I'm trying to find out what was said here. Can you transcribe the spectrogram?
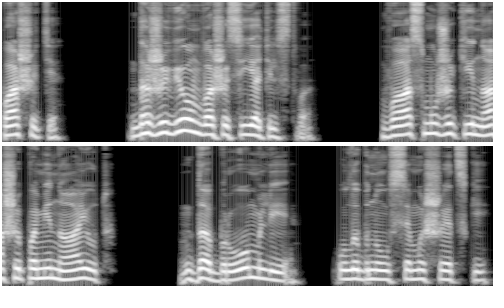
Пашете? Да живем, ваше сиятельство. Вас, мужики, наши поминают. Добром ли? Улыбнулся Мышецкий.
